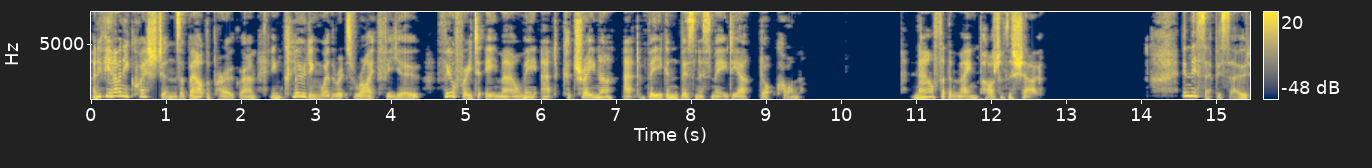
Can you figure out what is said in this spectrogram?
And if you have any questions about the program, including whether it's right for you, feel free to email me at katrina at veganbusinessmedia.com. Now for the main part of the show. In this episode,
